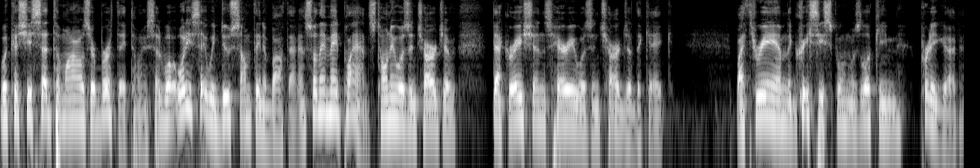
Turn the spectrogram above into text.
Because she said tomorrow's her birthday. Tony said, "Well, what do you say we do something about that?" And so they made plans. Tony was in charge of decorations. Harry was in charge of the cake. By 3 a.m., the greasy spoon was looking pretty good.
